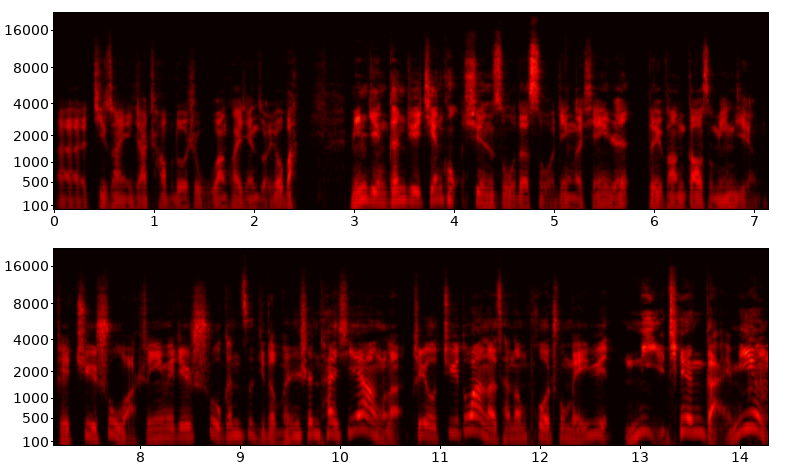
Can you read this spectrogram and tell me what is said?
呃，计算一下，差不多是五万块钱左右吧。民警根据监控迅速的锁定了嫌疑人。对方告诉民警，这锯树啊，是因为这树跟自己的纹身太像了，只有锯断了才能破除霉运，逆天改命。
